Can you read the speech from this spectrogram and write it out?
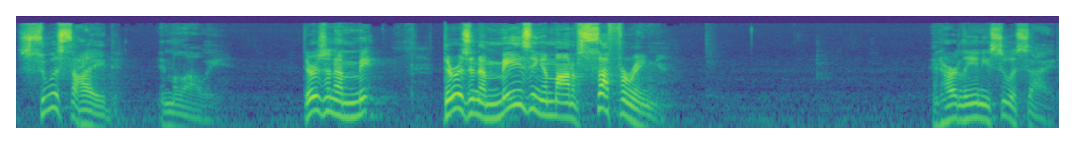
suicide in Malawi. There is an, ama- there is an amazing amount of suffering and hardly any suicide.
